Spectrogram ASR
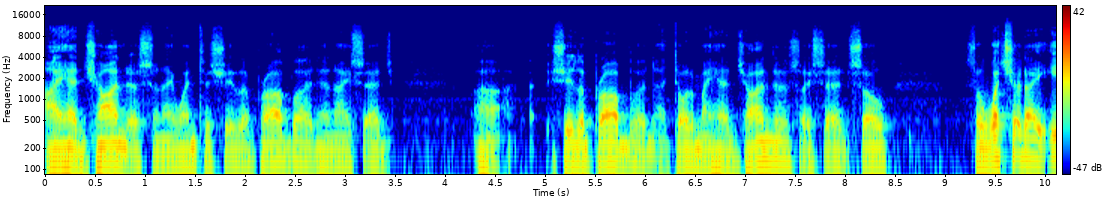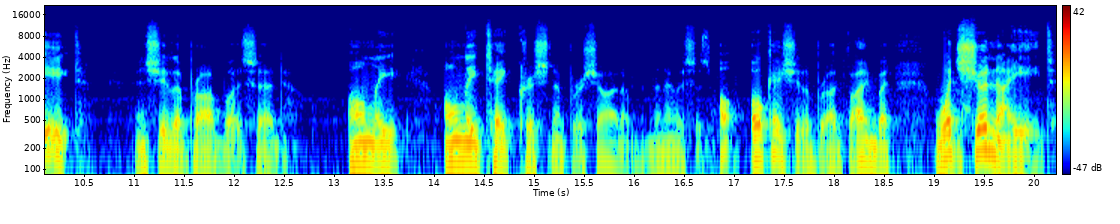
I had jaundice, and I went to Srila Prabhupada, and I said, uh, Srila Prabhupada, I told him I had jaundice. I said, so, so what should I eat? And Srila Prabhupada said, only, only take Krishna Prasadam. And I was just, oh, okay, Srila Prabhupada, fine, but what shouldn't I eat?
